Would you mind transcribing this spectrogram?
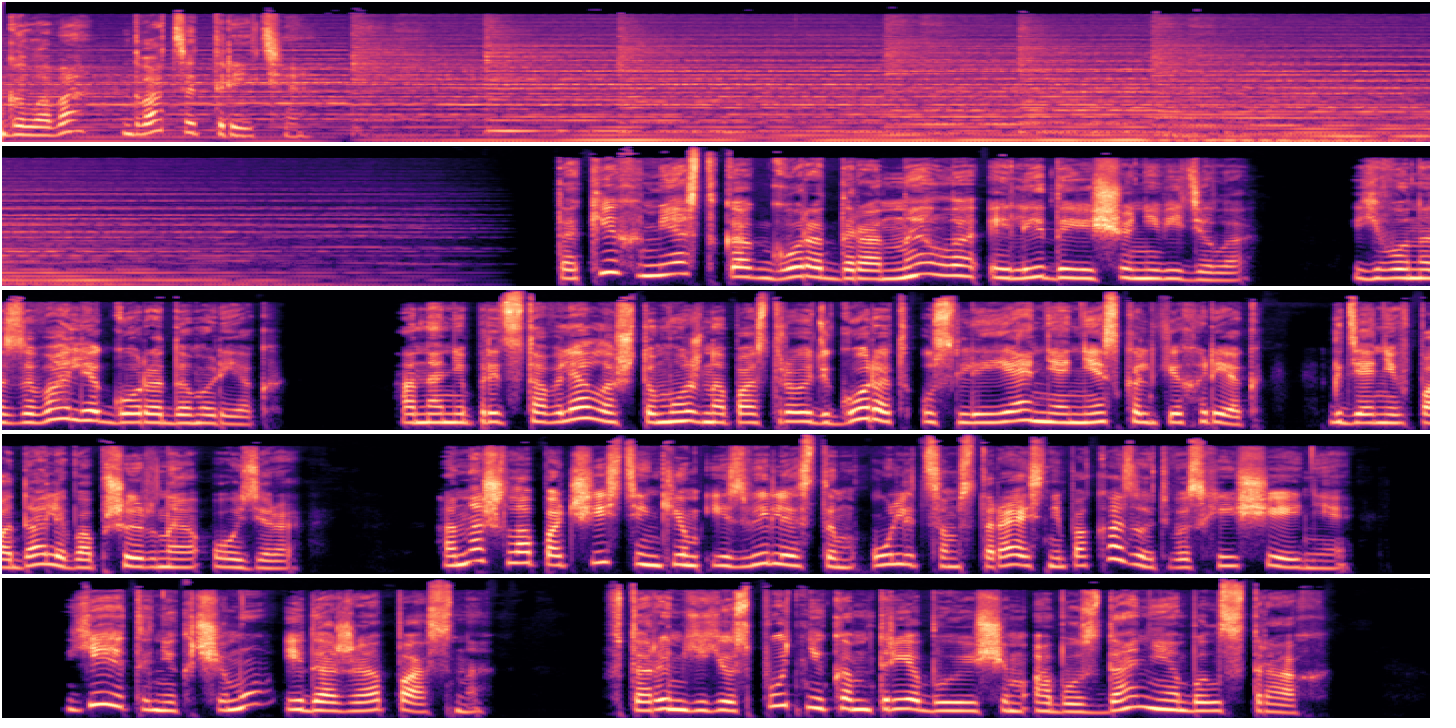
Глава 23 Таких мест, как город Даранелла, Элида еще не видела. Его называли городом рек. Она не представляла, что можно построить город у слияния нескольких рек, где они впадали в обширное озеро. Она шла по чистеньким извилистым улицам, стараясь не показывать восхищение, Ей это ни к чему и даже опасно. Вторым ее спутником, требующим обуздания, был страх.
